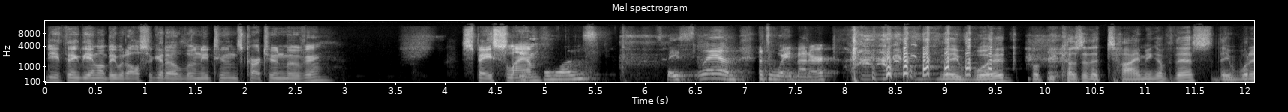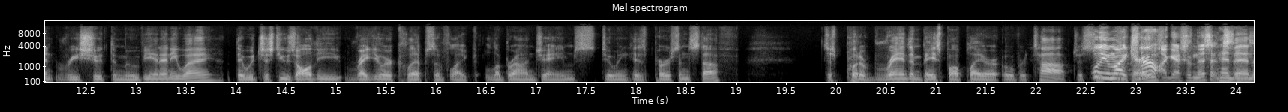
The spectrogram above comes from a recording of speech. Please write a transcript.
Do you think the MLB would also get a Looney Tunes cartoon movie? Space Slam. Space ones. Space Slam. That's way better. they would, but because of the timing of this, they wouldn't reshoot the movie in any way. They would just use all the regular clips of like LeBron James doing his person stuff. Just put a random baseball player over top. Just Well, you might Trout, superimpose, I guess, in this and then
